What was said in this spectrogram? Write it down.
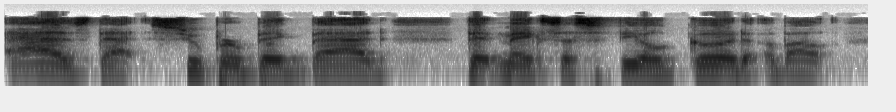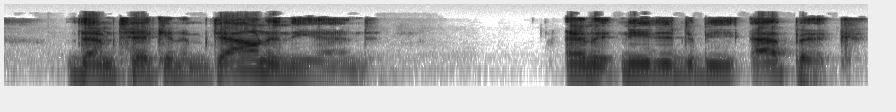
as that super big bad that makes us feel good about them taking him down in the end. And it needed to be epic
